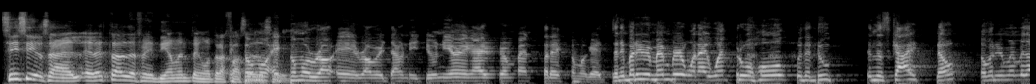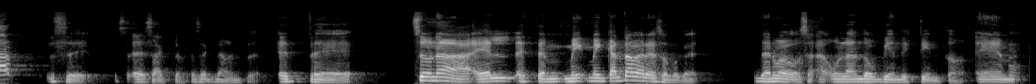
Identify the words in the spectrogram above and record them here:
Sí, sí, o sea, él, él, está definitivamente en otra fase. Es como, es como eh, Robert Downey Jr. en Iron Man 3, como que, does anybody remember when I went through a hole with a nuke in the sky? No? Nobody remember that? Sí, exacto, exactamente. Este, So, nada, él, este, me, me, encanta ver eso porque, de nuevo, o sea, un Lando bien distinto. Em,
